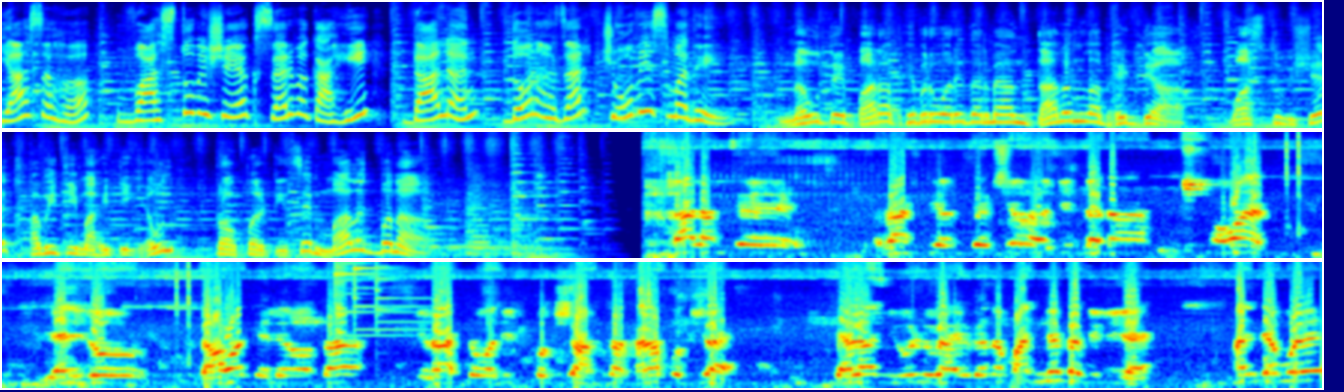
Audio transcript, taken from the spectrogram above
यासह वास्तुविषयक सर्व काही दालन दोन हजार चोवीसमध्ये. नऊ ते बारा फेब्रुवारी दरम्यान दालनला भेट द्या. वास्तुविषयक हवी ती माहिती घेऊन प्रॉपर्टीचे मालक बना. काल आमचे राष्ट्रीय अध्यक्ष अजितदादा पवार यांनी जो दावा केलेला होता की राष्ट्रवादी पक्ष आमचा खरा पक्ष आहे त्याला निवडणूक आयोगानं मान्यता दिली आहे. आणि त्यामुळे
